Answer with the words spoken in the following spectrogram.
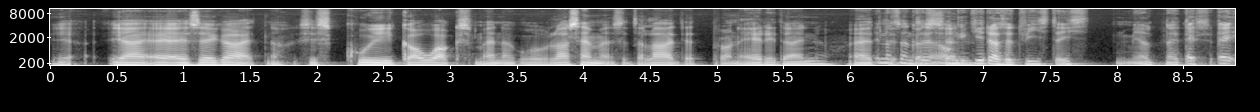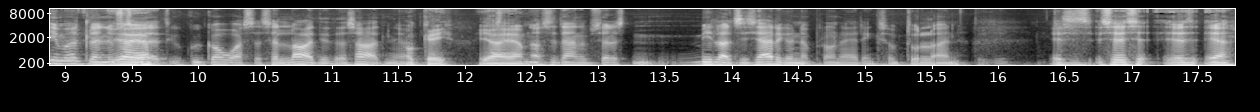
ja, ja, ja see ka, et noh, siis kui kauaks me nagu laseme seda laadijat broneerida, on ju. ei no see on, see ongi on... kirjas, et viisteist minutit näiteks. ei, ma ütlen just seda, et kui kaua sa seal laadida saad nii-öelda. okei okay., ja, ja. noh, see tähendab sellest, millal siis järgmine broneering saab tulla, on ju. Ja siis see, see, jah,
